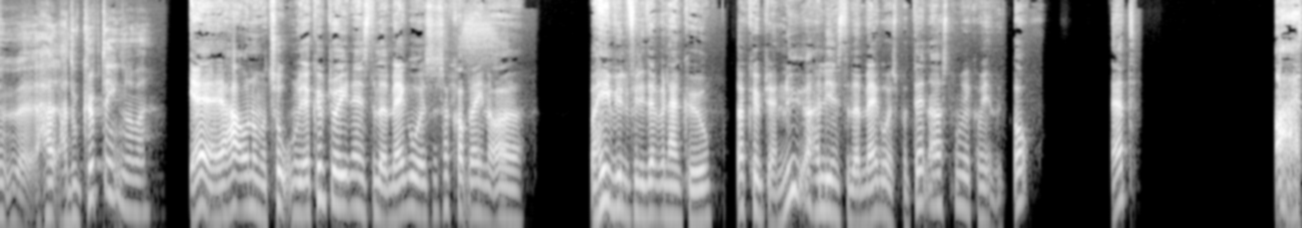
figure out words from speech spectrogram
Øh, Har, har du købt en, eller hvad? Ja, ja, jeg har jo nummer to nu. Jeg købte jo en, der installerede macOS, og så kom der en, og var helt vild, fordi den ville han købe. Så købte jeg en ny, og har lige installeret macOS på den også. Nu jeg kommet hjem i går. Nat. Ah,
